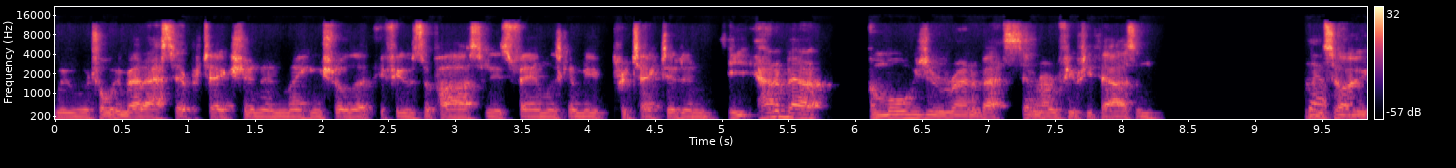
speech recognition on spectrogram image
we were talking about asset protection and making sure that if he was to pass, and his family's going to be protected. And he had about a mortgage of around about seven hundred fifty thousand. And so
